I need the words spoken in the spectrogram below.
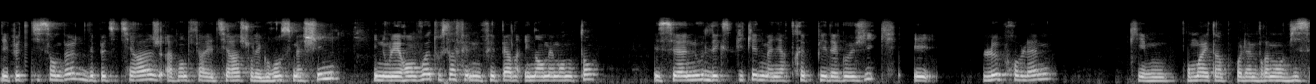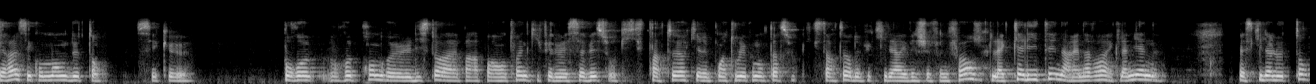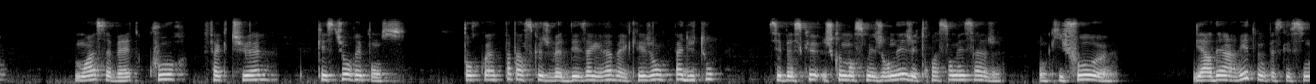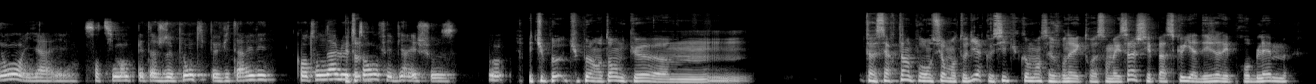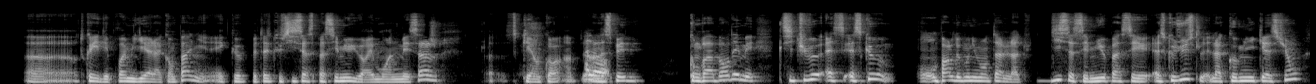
des petits samples, des petits tirages avant de faire les tirages sur les grosses machines. Ils nous les renvoient, tout ça nous fait perdre énormément de temps. Et c'est à nous de l'expliquer de manière très pédagogique. Et le problème, qui pour moi est un problème vraiment viscéral, c'est qu'on manque de temps. C'est que pour reprendre l'histoire par rapport à Antoine qui fait le SAV sur Kickstarter, qui répond à tous les commentaires sur Kickstarter depuis qu'il est arrivé chez Funforge, la qualité n'a rien à voir avec la mienne, parce qu'il a le temps. Moi, ça va être court, factuel, question-réponse. Pourquoi? Pas parce que je vais être désagréable avec les gens, pas du tout. C'est parce que je commence mes journées, j'ai 300 messages. Donc il faut euh, garder un rythme parce que sinon il y a un sentiment de pétage de plomb qui peut vite arriver. Quand on a le temps, on fait bien les choses. Mm. Et tu peux, tu peux entendre que... Euh, enfin, certains pourront sûrement te dire que si tu commences la journée avec 300 messages, c'est parce qu'il y a déjà des problèmes, euh, en tout cas il y a des problèmes liés à la campagne, et que peut-être que si ça se passait mieux, il y aurait moins de messages, euh, ce qui est encore un, aspect qu'on va aborder, mais si tu veux, est-ce que, on parle de Monumental là, tu dis ça s'est mieux passé, est-ce que juste la communication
